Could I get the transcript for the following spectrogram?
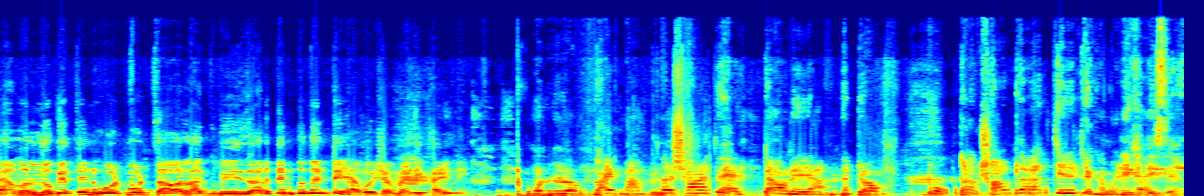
এমন তেন ভোট মোট চাওয়া লাগবে যার তেন কোনদিন টেহা পয়সা মেরে খাইনি লোক ভাই আপনার শহরে একটাও নেই আপনার তো টুকটাক সব চিনি টাকা মেরে খাইছেন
